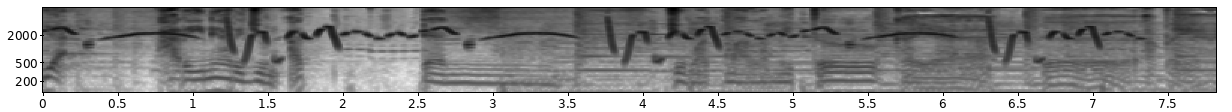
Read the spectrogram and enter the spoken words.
Ya, hari ini hari Jumat dan Jumat malam itu kayak eh, apa ya?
